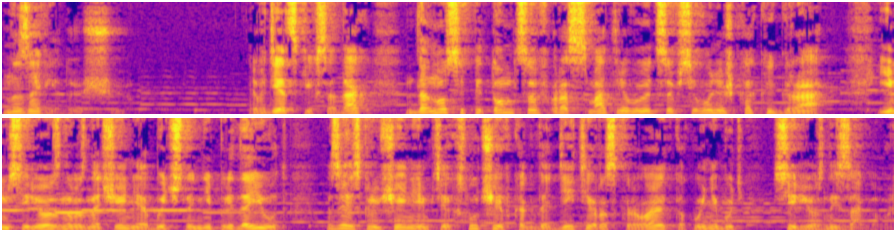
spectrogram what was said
на заведующую. В детских садах доносы питомцев рассматриваются всего лишь как игра. Им серьезного значения обычно не придают, за исключением тех случаев, когда дети раскрывают какой-нибудь серьезный заговор.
